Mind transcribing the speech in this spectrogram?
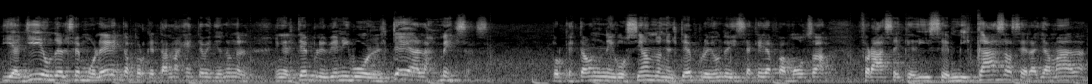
Y allí donde él se molesta porque está la gente vendiendo en el, en el templo y viene y voltea las mesas. Porque estaban negociando en el templo y donde dice aquella famosa frase que dice, mi casa será llamada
